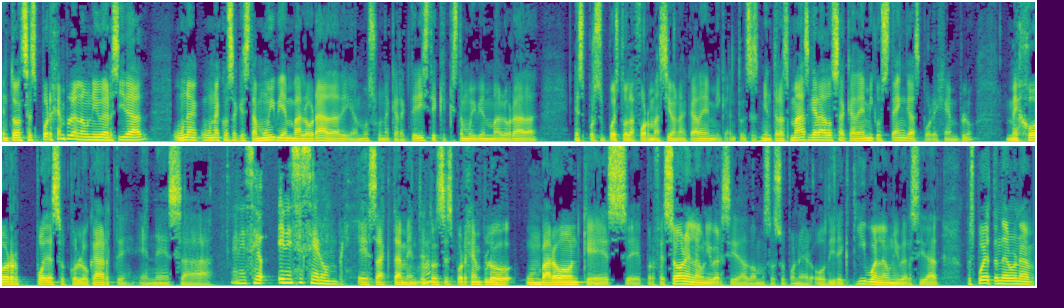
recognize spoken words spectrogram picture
Entonces, por ejemplo, en la universidad, una, una cosa que está muy bien valorada, digamos, una característica que está muy bien valorada, es, por supuesto, la formación académica. Entonces, mientras más grados académicos tengas, por ejemplo, mejor puedes colocarte en esa... En ese, en ese ser hombre. Exactamente. Entonces, por ejemplo, un varón que es eh, profesor en la universidad, vamos a suponer, o directivo en la universidad, pues puede tener una,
